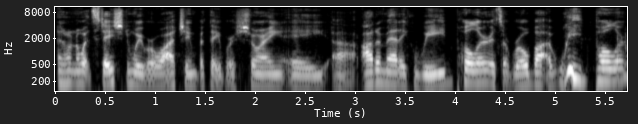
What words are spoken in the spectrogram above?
I don't know what station we were watching, but they were showing a uh, automatic weed puller. It's a robot weed puller.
